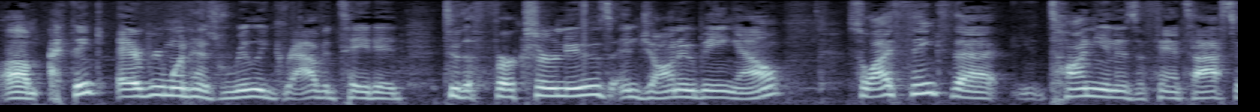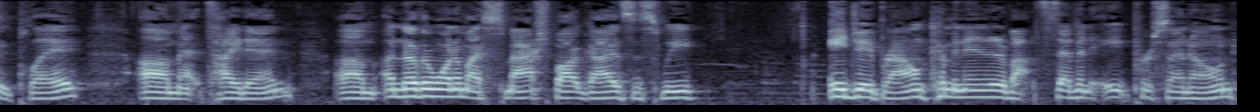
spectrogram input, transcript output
Um, I think everyone has really gravitated to the Firkser news and Jonnu being out. So I think that Tonyan is a fantastic play um, at tight end. Um, another one of my smash spot guys this week AJ Brown coming in at about seven eight percent owned.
